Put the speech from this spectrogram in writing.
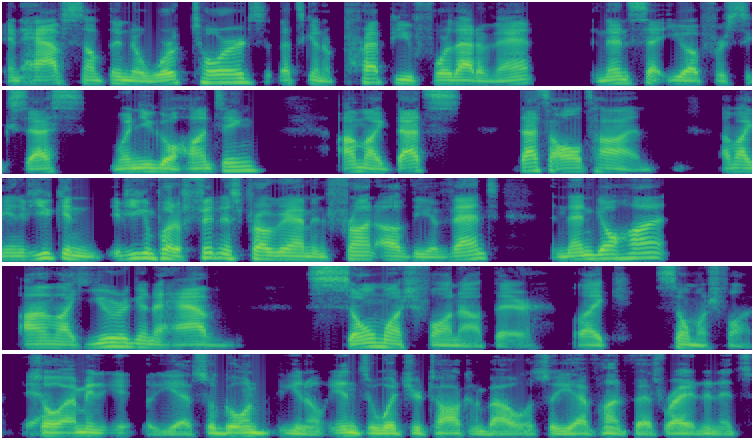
and have something to work towards that's going to prep you for that event and then set you up for success when you go hunting, I'm like, that's that's all time. I'm like, and if you can if you can put a fitness program in front of the event and then go hunt, I'm like, you're gonna have so much fun out there. Like so much fun. Yeah. So I mean, it, yeah. So going, you know, into what you're talking about. So you have Hunt Fest, right? And it's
